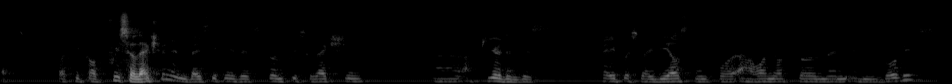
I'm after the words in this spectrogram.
That's what we call pre-selection, and basically this term pre-selection uh, appeared in this paper. So ABL stands for Aharonov, Bergmann, and Lebowitz.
